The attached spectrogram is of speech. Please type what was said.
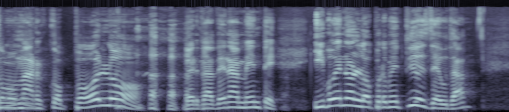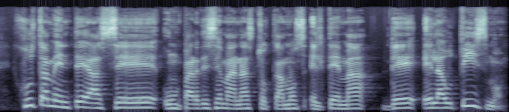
como Marco Polo, verdaderamente. Y bueno, lo prometido es deuda. Justamente hace un par de semanas tocamos el tema del el autismo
